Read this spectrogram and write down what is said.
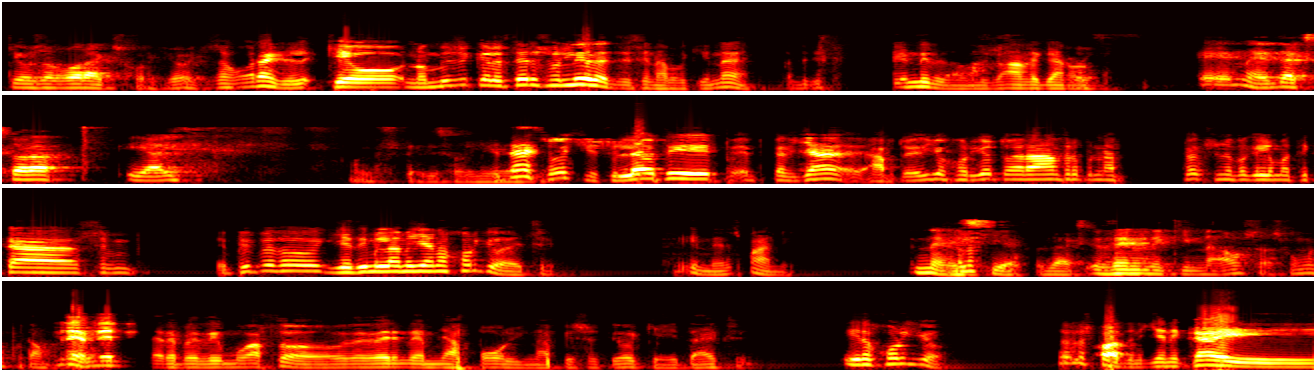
και ο Ζαγοράκης χωριό. Ζαγοράκης. Και ο, νομίζω και ο Ελευθέρω Ολίρατζη είναι από εκεί, ναι. Από τι Κρηνίδες νομίζω, αν δεν κάνω λάθος. Ε, ναι, εντάξει, τώρα η αλήθεια. Όλοι του παιδί όλοι. Εντάξει, όχι, σου λέω ότι ε, παιδιά από το ίδιο χωριό τώρα άνθρωποι να παίξουν επαγγελματικά σε επίπεδο, γιατί μιλάμε για ένα χωριό έτσι. Είναι σπάνιο. Ναι, ισχύει αυτό. Εντάξει. Δεν είναι κοινά ας πούμε που ήταν. Ναι, δεν είναι ρε παιδί μου αυτό. Δεν είναι μια πόλη να πεις ότι, οκ, εντάξει. Είναι χωριό. Τέλος πάντων, γενικά η,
